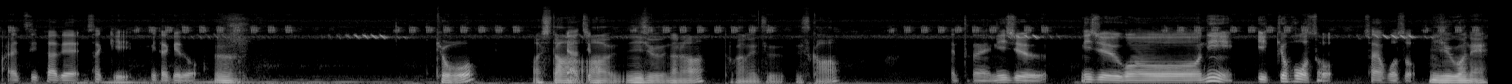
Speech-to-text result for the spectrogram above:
あれ、ツイッターでさっき見たけど、うん今日？明日？やあ27とかのやつですか？えっとね、20、25に一挙放送、再放送。25ね。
